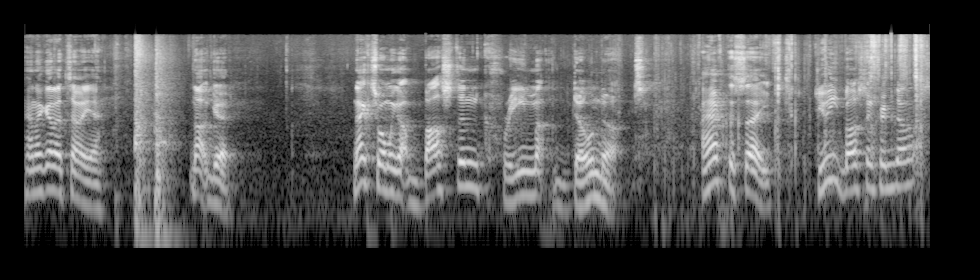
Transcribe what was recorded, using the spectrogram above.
and I gotta tell you, not good. Next one, we got Boston Cream Donut. I have to say, do you eat Boston Cream Donuts?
